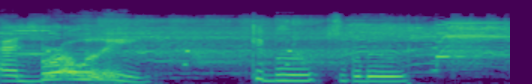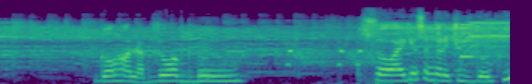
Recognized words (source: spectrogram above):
and Broly, Kid Buu, Super Buu, Gohan absorbed Buu. So I guess I'm gonna choose Goku.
